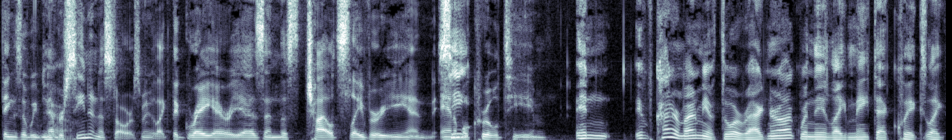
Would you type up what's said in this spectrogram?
things that we've never seen in a Star Wars movie, like the gray areas and the child slavery and See- animal cruelty. and it kind of reminded me of Thor Ragnarok when they like make that quick like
